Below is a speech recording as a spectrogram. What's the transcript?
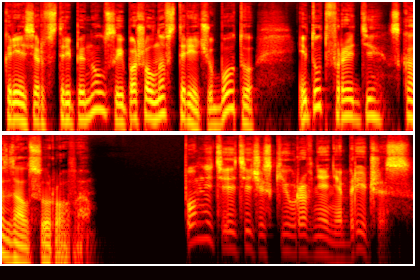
Крейсер встрепенулся и пошел навстречу боту, и тут Фредди сказал сурово. «Помните этические уравнения, Бриджес?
